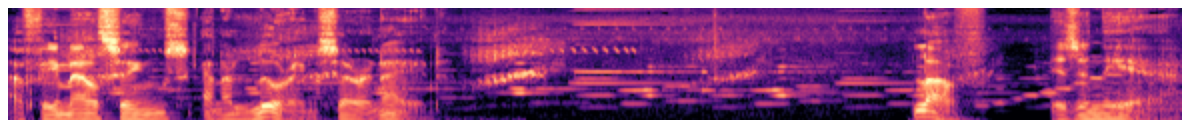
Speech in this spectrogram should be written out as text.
A female sings an alluring serenade. Love is in the air.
